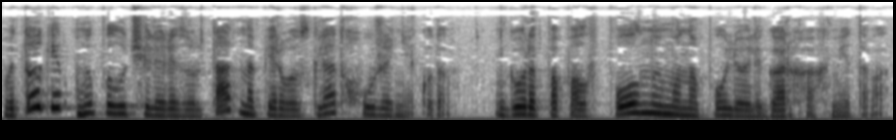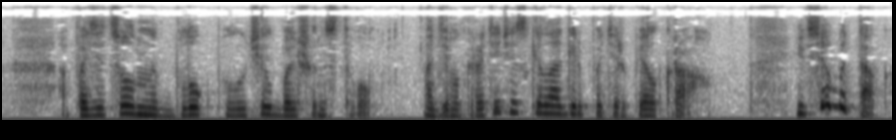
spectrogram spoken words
В итоге мы получили результат, на первый взгляд, хуже некуда. Город попал в полную монополию олигарха Ахметова. Оппозиционный блок получил большинство, а демократический лагерь потерпел крах. И все бы так,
